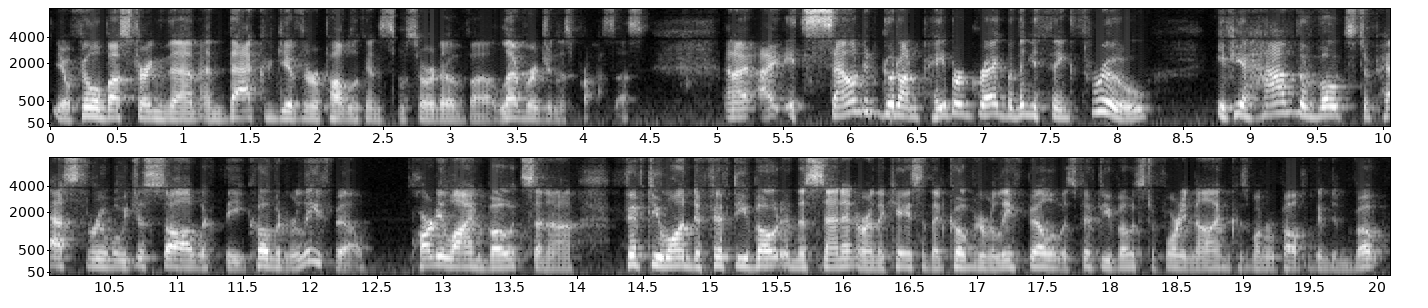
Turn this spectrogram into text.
you know, filibustering them, and that could give the Republicans some sort of uh, leverage in this process. And I, I, it sounded good on paper, Greg, but then you think through, if you have the votes to pass through what we just saw with the COVID relief bill, party line votes and a 51 to 50 vote in the Senate, or in the case of that COVID relief bill, it was 50 votes to 49 because one Republican didn't vote.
